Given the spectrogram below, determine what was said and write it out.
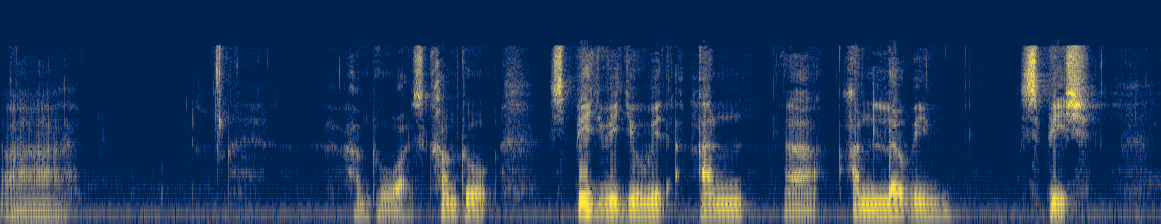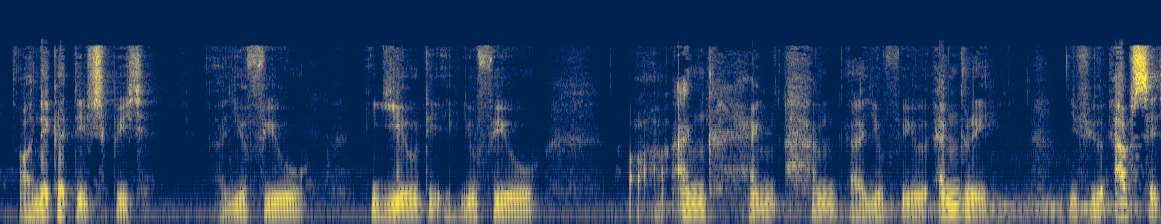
uh, come to what? Come to speak with you with un, uh, unloving speech or negative speech. Uh, you feel guilty. You feel uh, ang, uh, you feel angry. If you feel upset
